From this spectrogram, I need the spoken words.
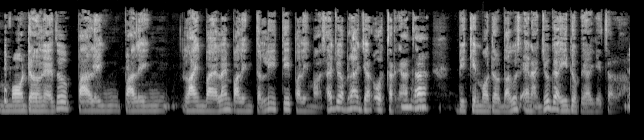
modelnya itu paling paling line by line paling teliti, paling mau. Saya juga belajar. Oh ternyata bikin model bagus enak juga hidup ya gitu loh.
